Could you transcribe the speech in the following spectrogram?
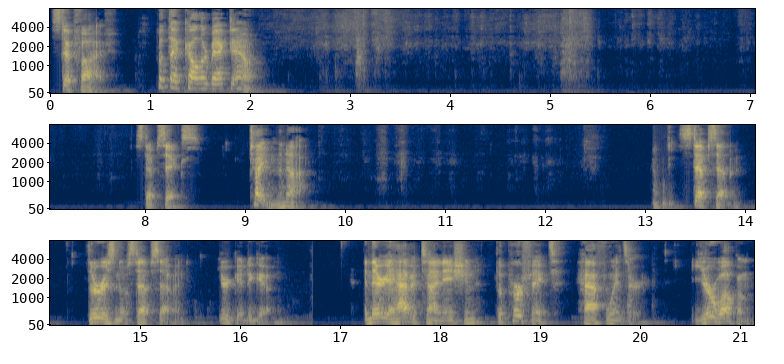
Step 5. Put that collar back down. Step 6. Tighten the knot. Step 7. There is no step 7. You're good to go. And there you have it, Tie Nation, the perfect half Windsor. You're welcome.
